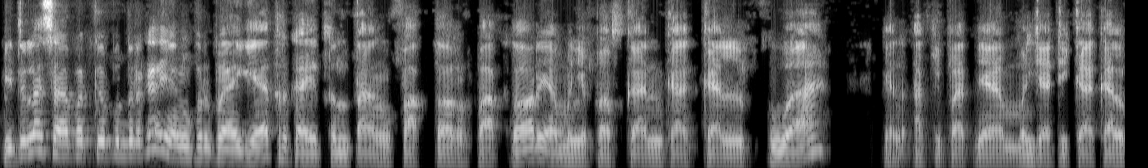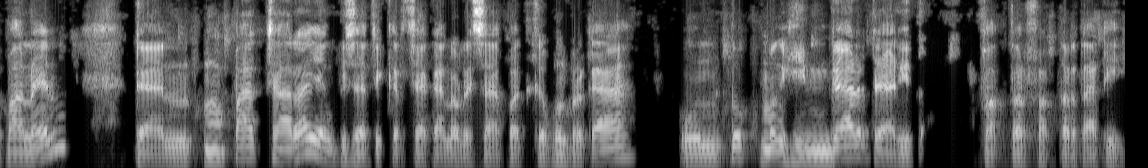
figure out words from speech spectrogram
Itulah sahabat kebun berkah yang berbahagia terkait tentang faktor-faktor yang menyebabkan gagal buah yang akibatnya menjadi gagal panen dan empat cara yang bisa dikerjakan oleh sahabat kebun berkah untuk menghindar dari faktor-faktor tadi.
